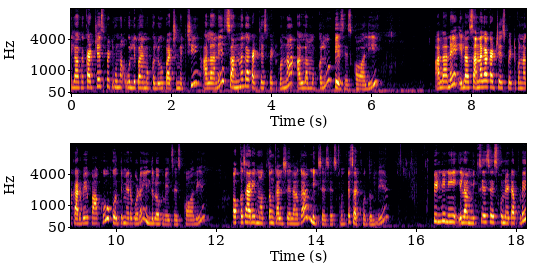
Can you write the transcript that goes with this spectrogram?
ఇలాగ కట్ చేసి పెట్టుకున్న ఉల్లిపాయ ముక్కలు పచ్చిమిర్చి అలానే సన్నగా కట్ చేసి పెట్టుకున్న అల్లం ముక్కలు వేసేసుకోవాలి. అలానే ఇలా సన్నగా కట్ చేసి పెట్టుకున్న కరివేపాకు కొత్తిమీర కూడా ఇందులోకి వేసేసుకోవాలి. ఒక్కసారి మొత్తం కలిసేలాగా మిక్స్ చేసేసుకుంటే సరిపోతుంది. పిండిని ఇలా మిక్స్ చేసేసుకునేటప్పుడే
